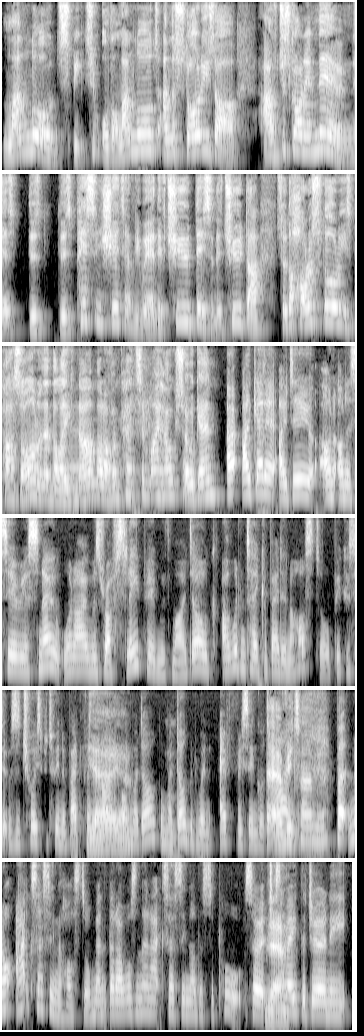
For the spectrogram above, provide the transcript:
landlords speak to other landlords, and the stories are: I've just gone in there and there's there's there's piss and shit everywhere. They've chewed this and they've chewed that. So the horror stories pass on, and then they're like, "Nah, I'm not having pets in my house." So again, I, I get it. I do. On, on a serious note, when I was rough sleeping with my dog, I wouldn't take a bed in a hostel because it was a choice between a bed for Yeah, night yeah. or my dog, and my mm. dog would win every single time. Every time, yeah. But not accessing the hostel meant that I wasn't then accessing other support. So it just made the journey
